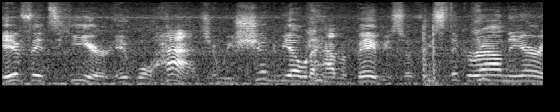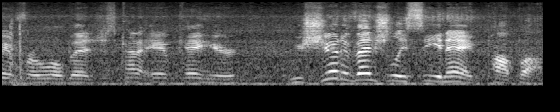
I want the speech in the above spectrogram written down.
if it's here, it will hatch, and we should be able to have a baby. So if we stick around the area for a little bit, just kind of AFK here, we should eventually see an egg pop up.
